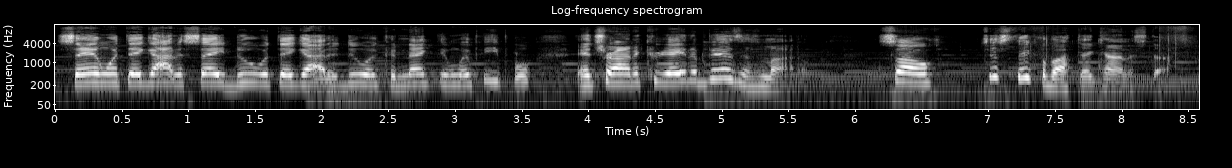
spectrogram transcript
saying what they got to say, do what they got to do, and connecting with people and trying to create a business model. So just think about that kind of stuff.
